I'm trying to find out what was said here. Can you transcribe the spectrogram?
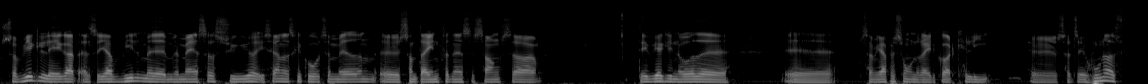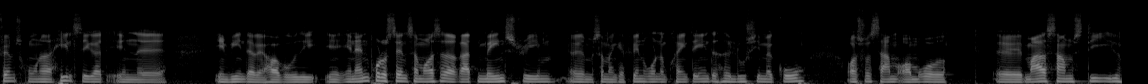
så virkelig lækkert. Altså jeg er vild med, med masser af syre, især når det skal gå til maden, øh, som der er inden for den her sæson. Så det er virkelig noget, øh, øh, som jeg personligt rigtig godt kan lide. Øh, så til 190 kroner helt sikkert en, øh, en vin, der vil hoppe ud i. En anden producent, som også er ret mainstream, øh, som man kan finde rundt omkring, det er en, der hedder Lucy Mago, også fra samme område. Øh, meget samme stil,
